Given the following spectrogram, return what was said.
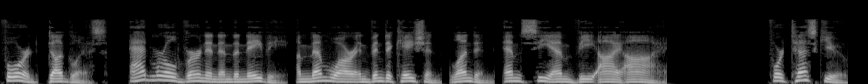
Ford, Douglas. Admiral Vernon and the Navy, A Memoir and Vindication, London, MCMVII. Fortescue,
